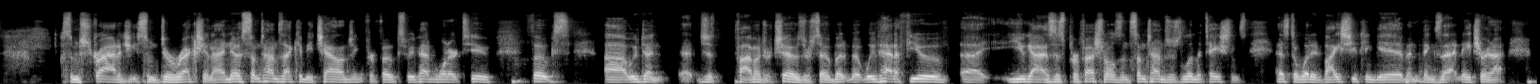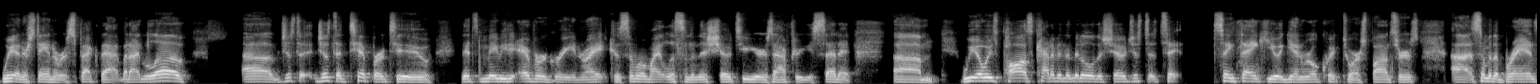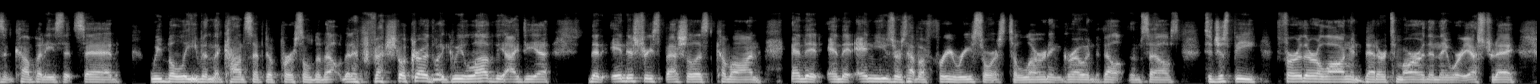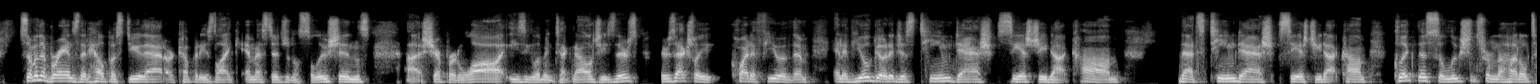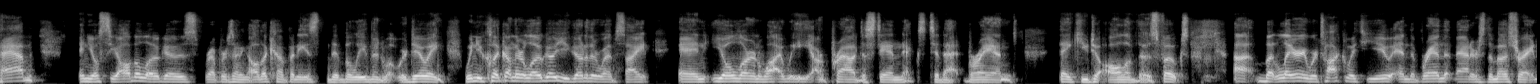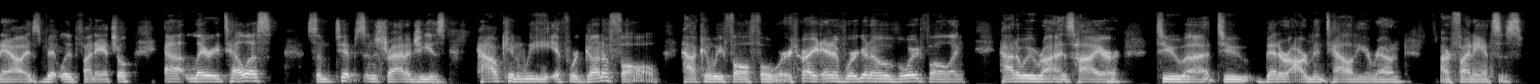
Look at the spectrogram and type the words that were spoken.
some strategy, some direction. I know sometimes that can be challenging for folks. We've had one or two folks. Uh, we've done uh, just 500 shows or so, but but we've had a few of uh, you guys as professionals, and sometimes there's limitations as to what advice you can give and things of that nature. And I, we understand and respect that. But I'd love uh, just a, just a tip or two that's maybe evergreen, right? Because someone might listen to this show two years after you said it. Um, we always pause kind of in the middle of the show just to say, say thank you again, real quick, to our sponsors, uh, some of the brands and companies that said we believe in the concept of personal development and professional growth. Like we love the idea that industry specialists come on and that and that end users have a free resource to learn and grow and develop themselves to just be further along and better tomorrow than they were yesterday. Some of the brands that help us do that are companies like MS Digital Solutions, uh, Shepherd Law, Easy Living Technologies. There's there's actually quite a few of them. And if you'll go to just team-csg.com that's team-csg.com. Click the solutions from the huddle tab and you'll see all the logos representing all the companies that believe in what we're doing. When you click on their logo, you go to their website and you'll learn why we are proud to stand next to that brand. Thank you to all of those folks. Uh, but Larry, we're talking with you, and the brand that matters the most right now is Mitlin Financial. Uh, Larry, tell us some tips and strategies. How can we, if we're to fall, how can we fall forward, right? And if we're to avoid falling, how do we rise higher to uh, to better our mentality around our finances?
